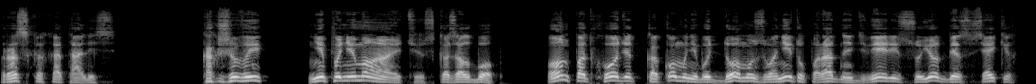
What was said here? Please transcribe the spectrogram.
расхохотались. — Как же вы не понимаете, — сказал Боб. Он подходит к какому-нибудь дому, звонит у парадной двери, сует без всяких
